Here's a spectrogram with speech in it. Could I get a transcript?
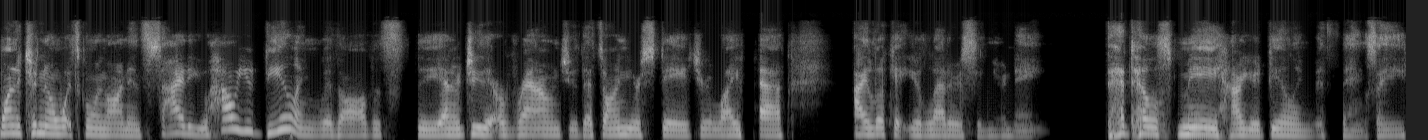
wanted to know what's going on inside of you, how are you dealing with all this, the energy that around you that's on your stage, your life path? I look at your letters in your name. That tells me how you're dealing with things. I,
